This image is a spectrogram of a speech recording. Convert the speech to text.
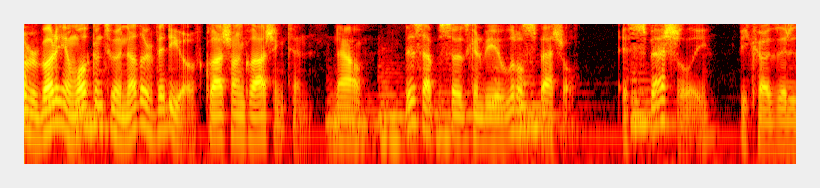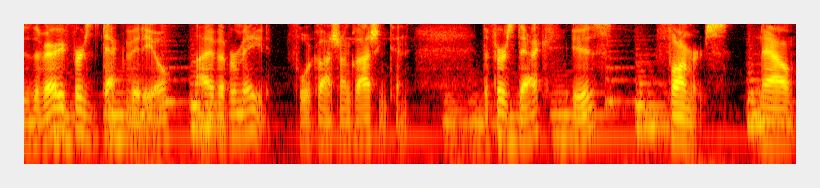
everybody and welcome to another video of Clash on Clashington. Now, this episode is going to be a little special, especially because it is the very first deck video I have ever made for Clash on Clashington. The first deck is Fahrmurs. Now,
